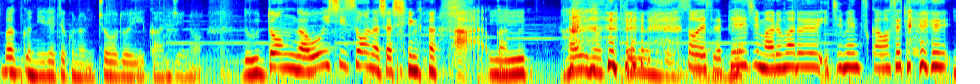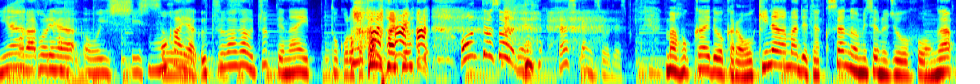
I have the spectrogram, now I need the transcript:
バッグに入れていくのにちょうどいい感じのでうどんが美味しそうな写真がいっぱい載ってるんです、ね、そうですね。ページ丸々一面使わせていや これは美味しそう。もはや器が映ってないところとかもあります。本当そうね。確かにそうです。まあ北海道から沖縄までたくさんのお店の情報が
